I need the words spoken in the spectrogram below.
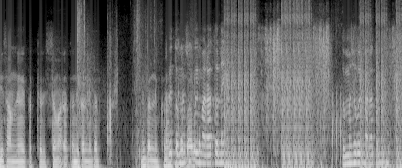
ये सामने पत्थर इससे मारा था। निकल निकल। निकल निकल। अबे तुम में से कोई। मरा तो नहीं? तुम में से कोई मरा तो नहीं?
